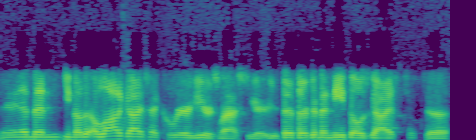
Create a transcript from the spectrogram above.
And then, you know, a lot of guys had career years last year. They're, they're going to need those guys to, to,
